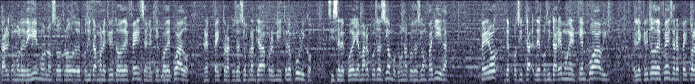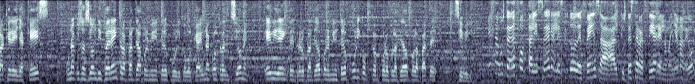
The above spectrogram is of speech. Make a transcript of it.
Tal y como le dijimos, nosotros depositamos el escrito de defensa en el tiempo adecuado respecto a la acusación planteada por el Ministerio Público, si se le puede llamar acusación, porque es una acusación fallida, pero depositaremos en el tiempo hábil el escrito de defensa respecto a la querella, que es una acusación diferente a la planteada por el Ministerio Público, porque hay una contradicción evidente entre lo planteado por el Ministerio Público y por lo planteado por la parte civil. ¿Piensan ustedes fortalecer el escrito de defensa al que usted se refiere en la mañana de hoy?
